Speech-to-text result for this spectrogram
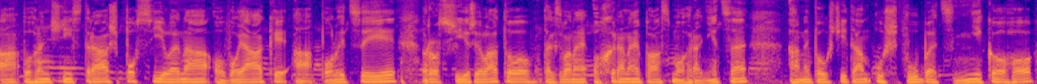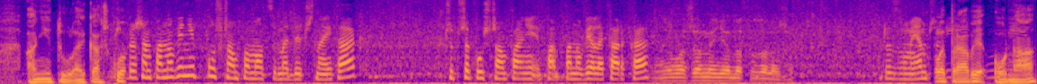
A pohraniční stráž posílená o vojáky a policii rozšířila to takzvané ochranné pásmo hranice a nepouští tam už vůbec nikoho, ani tu lékařku. Proszę, panowie nie wpuszczą pomocy medycznej, tak? Czy przepuszczą panie, pan, panowie lekarkę? Nie możemy, nie od nas to zależy. Rozumím. Ale právě ona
